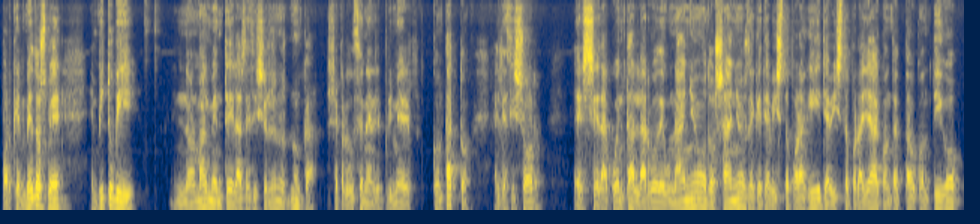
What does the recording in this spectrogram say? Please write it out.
Porque en B2B, en B2B, Normalmente las decisiones nunca se producen en el primer contacto. El decisor eh, se da cuenta a lo largo de un año o dos años de que te ha visto por aquí, te ha visto por allá, ha contactado contigo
